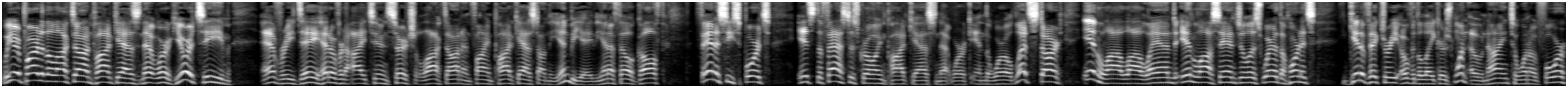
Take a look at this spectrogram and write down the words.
we are part of the Locked On Podcast Network, your team every day. Head over to iTunes, search Locked On, and find podcast on the NBA, the NFL, golf, fantasy sports. It's the fastest growing podcast network in the world. Let's start in La La Land in Los Angeles, where the Hornets get a victory over the Lakers 109 to 104.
